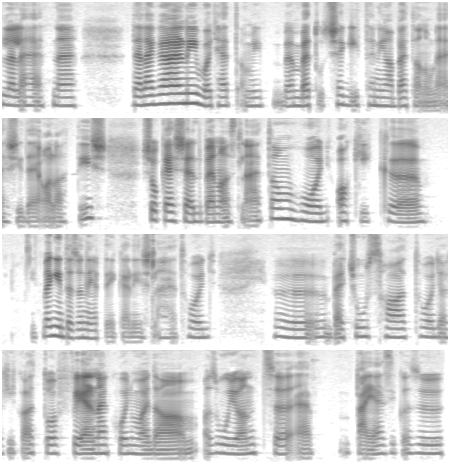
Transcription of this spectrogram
le lehetne delegálni, vagy hát amiben be tud segíteni a betanulás ideje alatt is. Sok esetben azt látom, hogy akik, itt megint az önértékelés lehet, hogy becsúszhat, hogy akik attól félnek, hogy majd a, az újont elpályázik az ő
